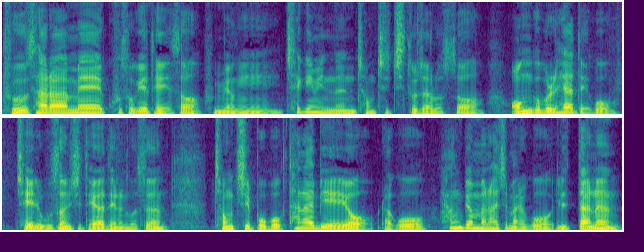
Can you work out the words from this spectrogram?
두 사람의 구속에 대해서 분명히 책임 있는 정치 지도자로서 언급을 해야 되고 제일 우선시 돼야 되는 것은 정치 보복 탄압이에요라고 항변만 하지 말고 일단은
